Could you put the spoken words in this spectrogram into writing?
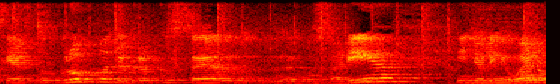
ciertos grupos, yo creo que a ustedes les gustaría. Y yo le dije, bueno,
